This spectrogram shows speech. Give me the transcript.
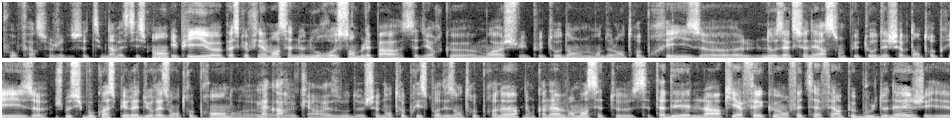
pour faire ce, ce type d'investissement. Et puis parce que finalement ça ne nous ressemblait pas, c'est-à-dire que moi je suis plutôt dans le monde de l'entreprise, nos actionnaires sont plutôt des chefs d'entreprise. Je me suis beaucoup inspiré du réseau Entreprendre, qui est un réseau de chefs d'entreprise pour des entrepreneurs. Donc on a vraiment cette, cet ADN-là qui a fait qu'en fait ça fait un peu boule de neige et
